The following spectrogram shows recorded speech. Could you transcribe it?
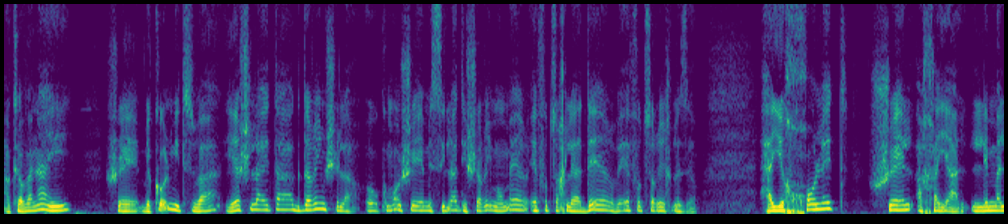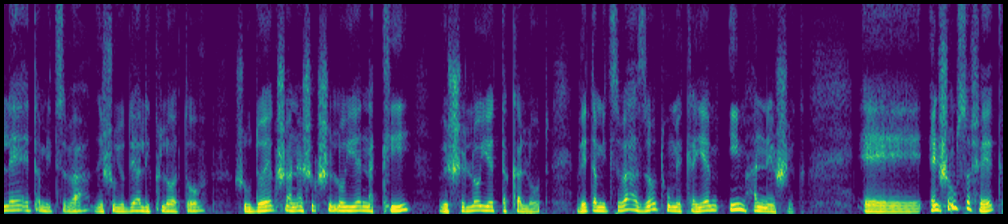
הכוונה היא שבכל מצווה יש לה את הגדרים שלה, או כמו שמסילת ישרים אומר, איפה צריך להיעדר ואיפה צריך לזהו. היכולת של החייל למלא את המצווה זה שהוא יודע לקלוע טוב, שהוא דואג שהנשק שלו יהיה נקי ושלא יהיה תקלות, ואת המצווה הזאת הוא מקיים עם הנשק. אה, אין שום ספק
